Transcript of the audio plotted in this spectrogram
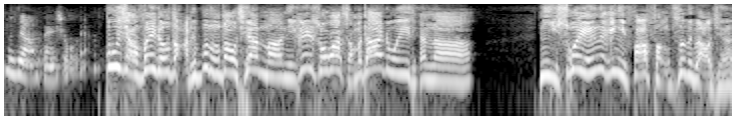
不想分手呀，不想分手咋的？不能道歉吗？你跟人说话什么态度？一天呢？你说人家给你发讽刺的表情，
